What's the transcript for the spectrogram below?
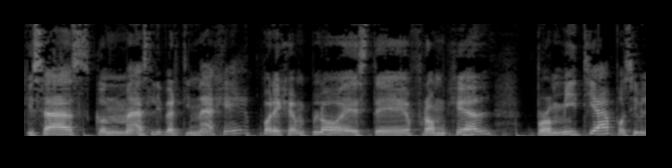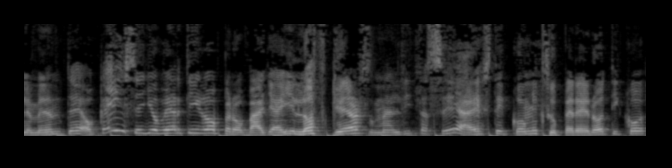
quizás con más libertinaje, por ejemplo, este From Hell, Promethea posiblemente, ok, sello vértigo, pero vaya ahí, Lost Girls, maldita sea, este cómic super erótico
